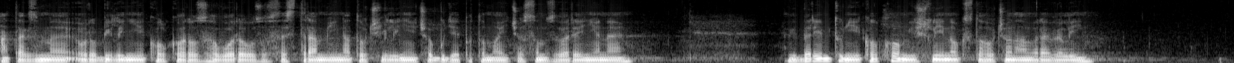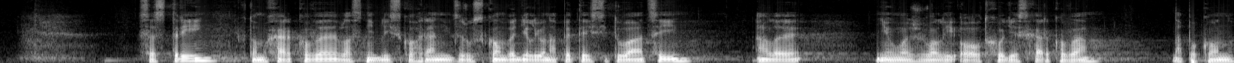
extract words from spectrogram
A tak sme urobili niekoľko rozhovorov so sestrami, natočili niečo, bude potom aj časom zverejnené. Vyberiem tu niekoľko myšlienok z toho, čo nám vraveli. Sestry v tom Charkove, vlastne blízko hraníc s Ruskom, vedeli o napätej situácii, ale neuvažovali o odchode z Charkova. Napokon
